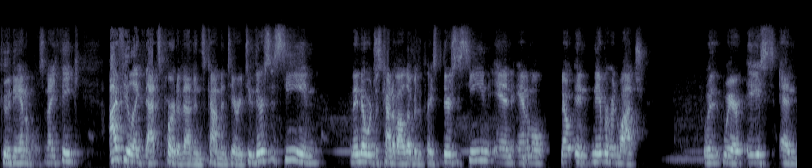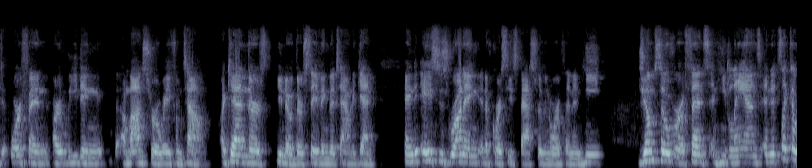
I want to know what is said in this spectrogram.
good animals. And I think, I feel like that's part of Evan's commentary too. There's a scene, and I know we're just kind of all over the place, but there's a scene in Animal, no, in Neighborhood Watch where Ace and Orphan are leading a monster away from town. Again, there's, you know, they're saving the town again. And Ace is running, and of course he's faster than Orphan, and he jumps over a fence and he lands and it's like a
